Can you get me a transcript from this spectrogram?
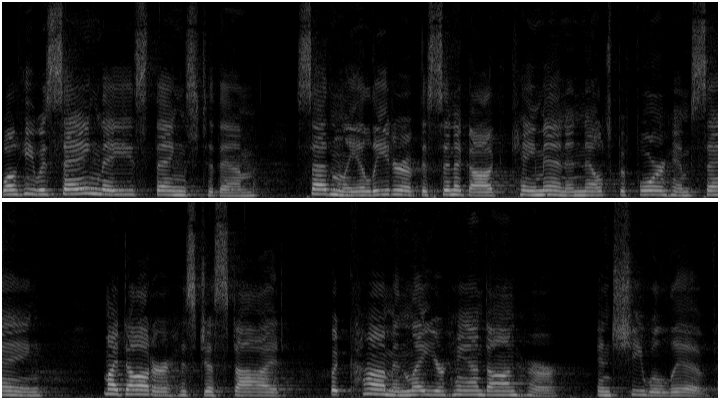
While he was saying these things to them, suddenly a leader of the synagogue came in and knelt before him, saying, My daughter has just died, but come and lay your hand on her, and she will live.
